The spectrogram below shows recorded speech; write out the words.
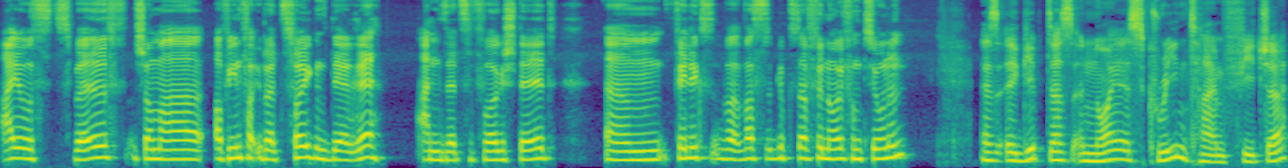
iOS 12 schon mal auf jeden Fall überzeugendere Ansätze vorgestellt. Ähm, Felix, was gibt's da für neue Funktionen? Es äh, gibt das neue Screentime-Feature.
